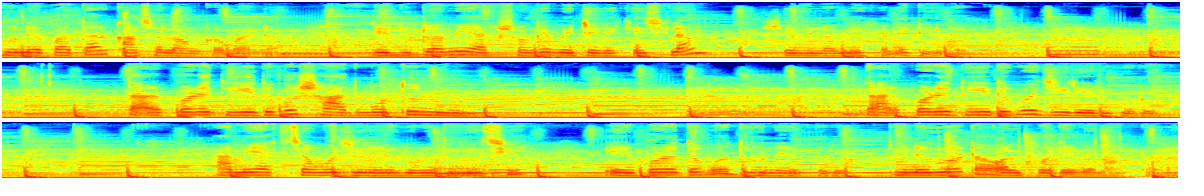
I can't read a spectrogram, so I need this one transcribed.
ধনে পাতা আর কাঁচা লঙ্কা বাটা। যে দুটো আমি একসঙ্গে বেটে রেখেছিলাম, সেগুলো আমি এখানে দিয়ে দেবো। তারপরে দিয়ে দেবো স্বাদ মতো নুন। তারপরে দিয়ে দেবো জিরের গুঁড়ো। আমি এক চামচ জিরের গুঁড়ো দিয়েছি। এরপরে দেবো ধনের গুঁড়ো। ধনে গুঁড়োটা অল্প দেবেন আপনারা।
